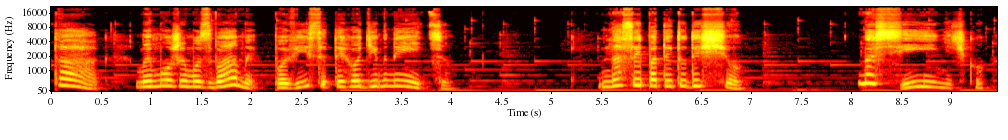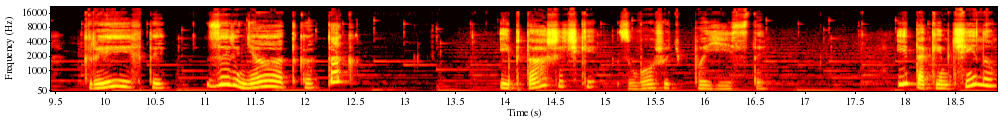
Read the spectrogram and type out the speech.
Так, ми можемо з вами повісити годівницю. Насипати туди що? Насіннячко, крихти, зернятка, так? І пташечки зможуть поїсти. І таким чином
